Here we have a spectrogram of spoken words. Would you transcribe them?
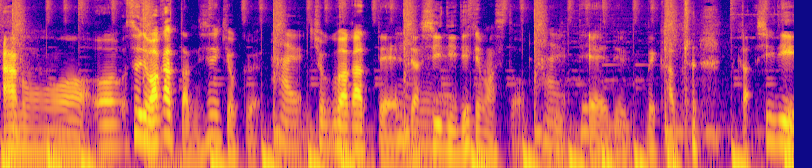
あのーそれで分かったんですね曲。はい。曲分かって、ええじゃあ CD 出てますとはい。言って、でで買ったか CD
